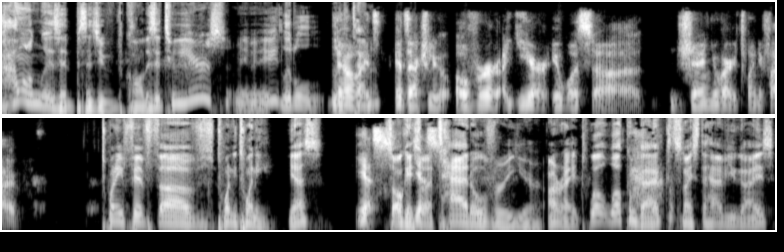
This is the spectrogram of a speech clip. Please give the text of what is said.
How long is it since you've called? Is it two years? Maybe little. little No, it's it's actually over a year. It was uh January 25. 25th of 2020. Yes. Yes. So okay, so a tad over a year. All right. Well, welcome back. It's nice to have you guys,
